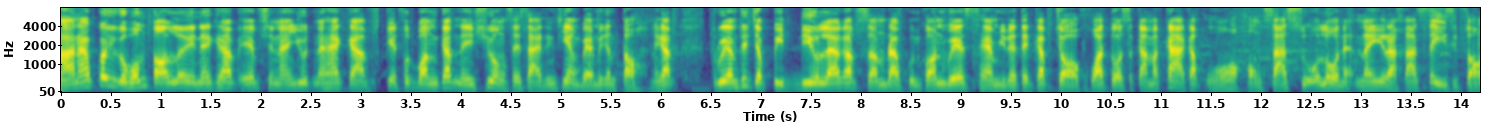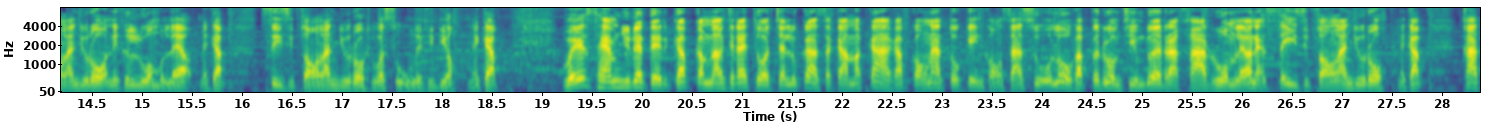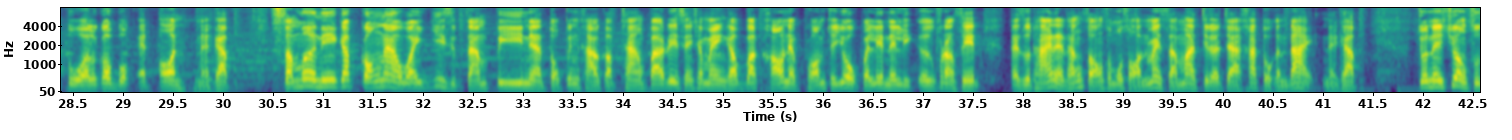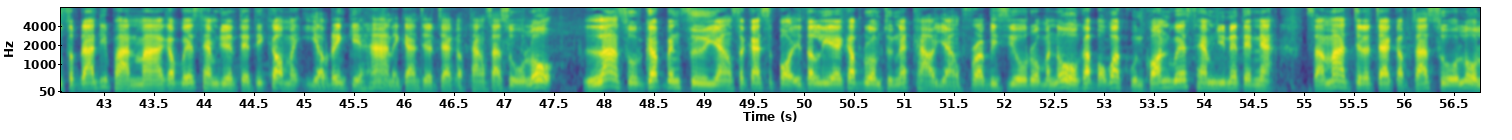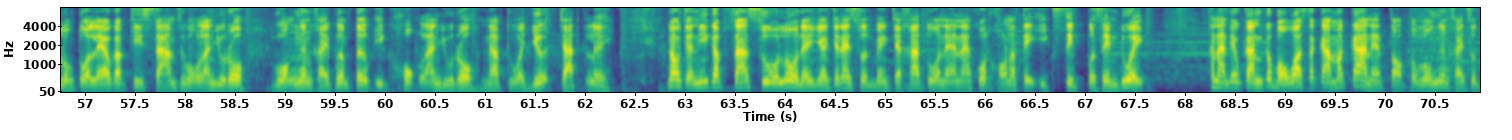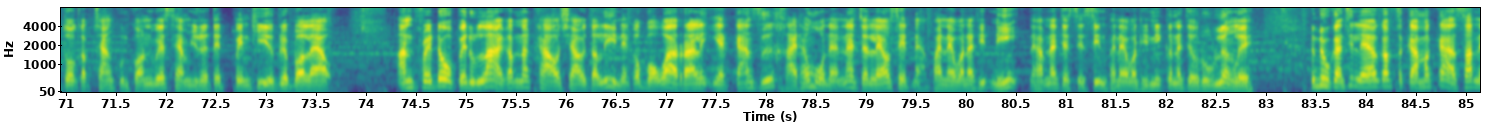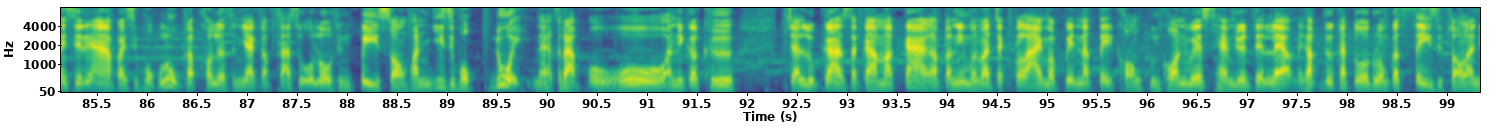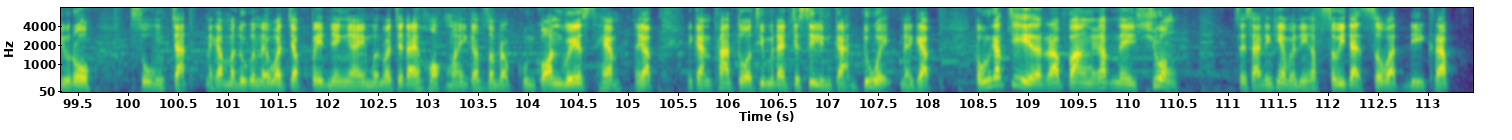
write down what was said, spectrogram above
อ่านะครับก็อยู่กับผมต่อเลยนะครับเอฟชนายุทธนะฮะกับสเกตฟุตบอลครับในช่วงสายๆเที่ยงแบบนี้กันต่อนะครับเตรียมที่จะปิดดีลแล้วครับสำหรับคุณคอนเวสแฮมยูไนเต็ดครับจ่อคว้าตัวสกามาก้าครับหัวหอกของซาซูโอโลเนี่ยในราคา 42 ล้านยูโร นี่คือรวมหมดแล้วนะครับ 42 ล้านยูโรถือว่าสูงเลยทีเดียวนะครับ เวสต์แฮมยูไนเต็ดครับกำลังจะได้ตัวจันลูก้าสกามาก้าครับกองหน้าตัวเก่งของซาซูโอโลครับไปร่วมทีมด้วยราคารวมแล้วเนี่ย 42 ล้านยูโรนะครับค่าตัวแล้วก็บวกแอดออนนะครับซัมเมอร์นี้ครับกองหน้าวัย 23 ปีเนี่ยตกเป็นข่าวกับทางปารีสแซงต์แชร์แมงครับว่าเขาเนี่ยพร้อมจะโยกไปเล่นในลีกเอิงฝรั่งเศส แต่สุดท้ายเนี่ยทั้งสองสโมสรไม่สามารถเจรจาค่าตัวกันได้นะครับจนในช่วงสุดสัปดาห์ที่ผ่านมาครับเวสต์แฮมยูไนเต็ดที่เข้ามาเอี่ยวเร่งเกียร์5ในการเจรจากับทางซาซูโอโล ล่าสุดครับเป็นสื่ออย่างสกายสปอร์ตอิตาเลียครับรวมถึงนักข่าวอย่างฟราบิซิโอโรมาโนครับบอกว่าขุนค้อนเวสต์แฮมยูไนเต็ดเนี่ย สามารถเจรจากับซาซูโอโลลงตัวแล้วครับที่ 36 ล้านยูโร บวกเงื่อนไขเพิ่มเติมอีก 6 ล้านยูโรนับถือว่าเยอะจัดเลย นอกจากนี้ครับซาซูโอโลเนี่ยยังจะได้ส่วนแบ่งจากค่าตัวในอนาคตของนักเตะอีก 10%ด้วยขณะเดียวกันก็บอกว่าสกามาก้าเนี่ยตอบตกลงเงื่อนไขส่วนตัวกับชางขุนค้อนเวสต์แฮมยูไนเต็ดเป็นที่เรียบร้อยแล้ว อันเฟรโด เปดูล่าครับนักข่าวชาวอิตาลีเนี่ยก็บอกว่ารายละเอียดการซื้อขายทั้งหมดเนี่ยน่าจะแล้วเสร็จเนี่ยภายในวันอาทิตย์นี้นะครับน่าจะเสร็จสิ้นภายในวันที่นี้ก็น่าจะรู้เรื่องเลยฤดูกาลที่แล้วครับสกามาก้าซัดในเซเรียอาไป 16 ลูกครับเขาเหลือสัญญากับซาซูโอโลถึงปี 2026 ด้วยนะครับ โอ้โหอันนี้ก็คือ จาลูก้าสกามาก้าครับตอนนี้เหมือนว่าจะกลายมาเป็นนักเตะของขุนคอนเวสต์แฮมยูไนเต็ดแล้วนะครับด้วยค่าตัวรวมก็ 42 ล้านยูโรสูงจัดนะครับมาดูกันหน่อยว่าจะเป็นยังไง เหมือนว่าจะได้หอกใหม่ครับสำหรับขุนคอนเวสแฮมนะครับในการพลาดตัวที่ไม่ได้เจสซี่ลินการ์ดด้วยนะครับขอบคุณครับที่รับฟังนะครับในช่วงสายๆเที่ยงแบบนี้ครับสวีดัสสวัสดีครับ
